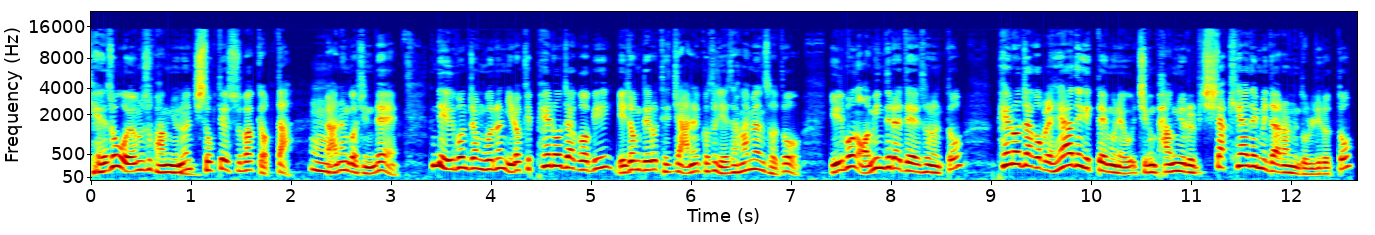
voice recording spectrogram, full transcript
계속 오염수 방류는 음. 지속될 수밖에 없다라는 음. 것인데 근데 일본 정부는 이렇게 폐로 작업이 예정대로 되지 않을 것을 예상하면서도 일본 어민들에 대해서는 또 폐로 작업을 해야 되기 때문에 지금 방류를 시작해야 됩니다라는 논리로 또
